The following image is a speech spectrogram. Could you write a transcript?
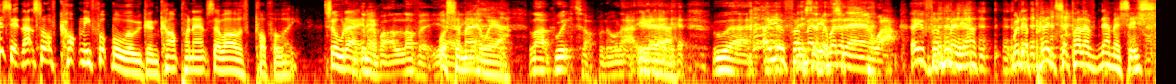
is it that sort of Cockney football hooligan can't pronounce their R's properly? It's all that, I know, isn't but? I love it. Yeah, What's the matter yeah. with you? Like Bricktop and all that. Yeah. Yeah. yeah. Uh, Are you familiar with a-. Are you familiar with the principle of nemesis?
